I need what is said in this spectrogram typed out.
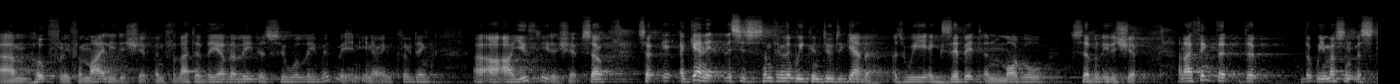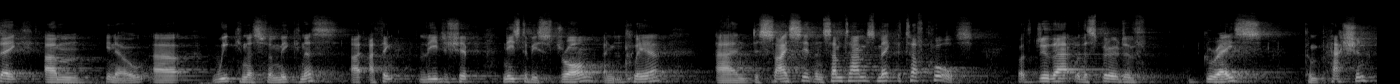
um, hopefully for my leadership and for that of the other leaders who will lead with me, you know, including uh, our, our youth leadership. So, so it, again, it, this is something that we can do together as we exhibit and model servant leadership. And I think that, that that we mustn't mistake, um, you know, uh, weakness for meekness. I, I, think leadership needs to be strong and mm-hmm. clear and decisive and sometimes make the tough calls. But to do that with a spirit of grace, compassion,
